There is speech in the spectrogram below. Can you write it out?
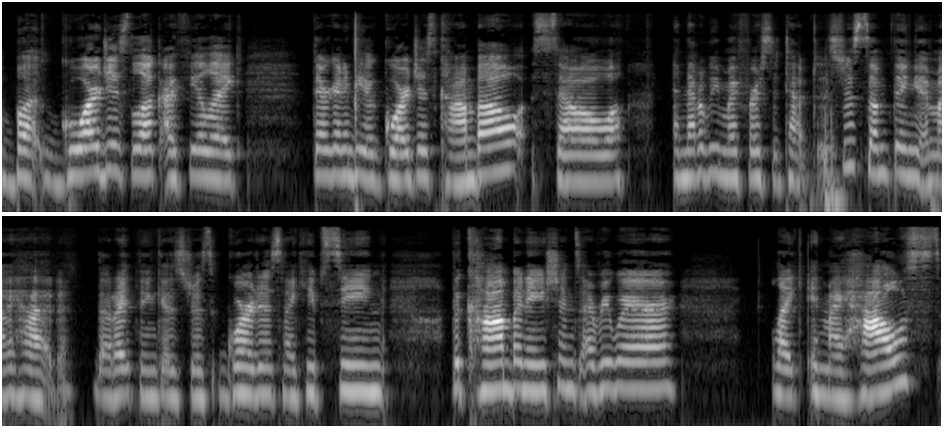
but gorgeous look. I feel like they're going to be a gorgeous combo. So, and that'll be my first attempt. It's just something in my head that I think is just gorgeous. And I keep seeing the combinations everywhere, like in my house.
